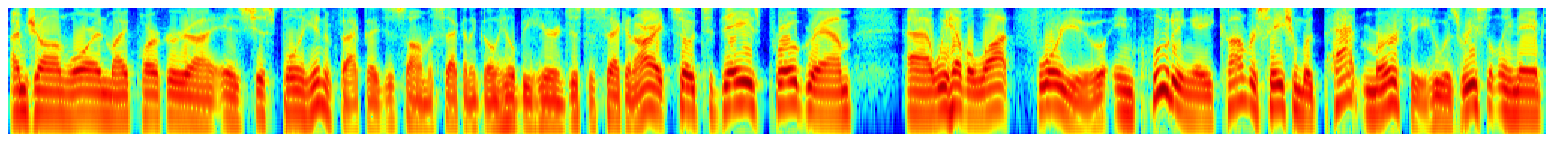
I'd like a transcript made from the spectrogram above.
I'm John Warren. Mike Parker uh, is just pulling in. In fact, I just saw him a second ago. He'll be here in just a second. All right. So today's program, uh, we have a lot for you, including a conversation with Pat Murphy, who was recently named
